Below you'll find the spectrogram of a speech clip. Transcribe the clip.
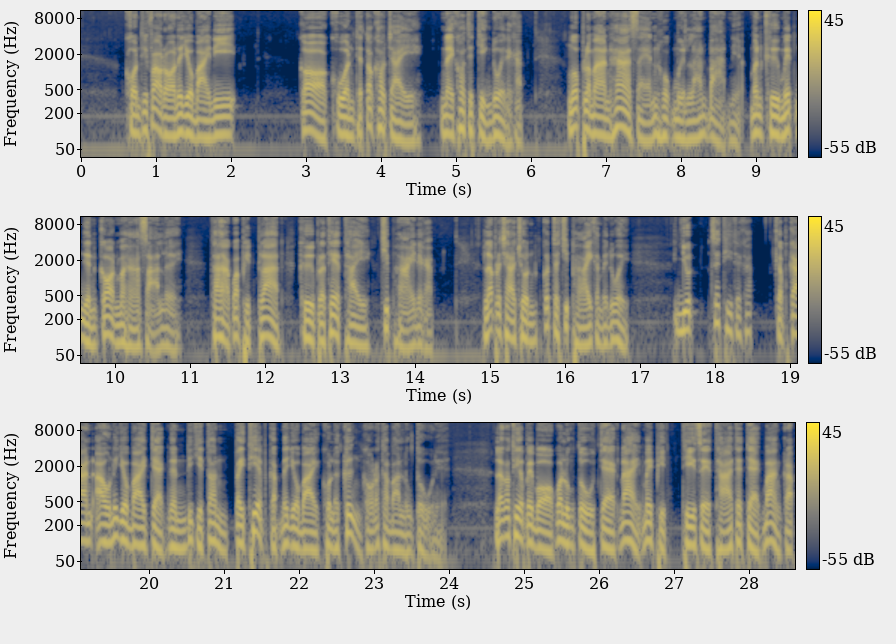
ๆ คนที่เฝ้ารอนโยบายนี้ ก็ควรจะต้องเข้าใจในข้อเท็จจริงด้วยนะครับ งบประมาณ 5 6 0 0 0 0 ล้านบาทเนี่ยมันคือเม็ดเงินก้อนมหาศาลเลย ถ้าหากว่าผิดพลาดคือประเทศไทยชิบหายนะครับ และประชาชนก็จะชิบหายกันไปด้วย หยุดสักทีเถอะครับ กับการเอานโยบายแจกเงินดิจิตอลไปเทียบกับนโยบายคนละครึ่งของรัฐบาลลุงตู่เนี่ยแล้วก็เที่ยวไปบอกว่าลุงตู่แจกได้ไม่ผิด ทีเศรษฐาจะแจกบ้างกลับ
